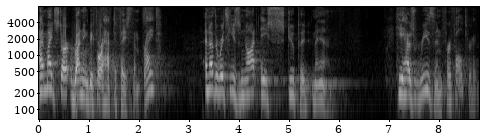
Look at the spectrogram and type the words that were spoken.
I might start running before I have to face them, right? In other words, he's not a stupid man. He has reason for faltering.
